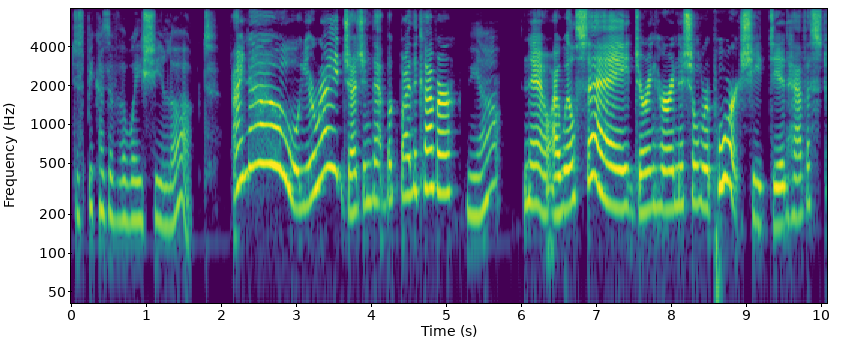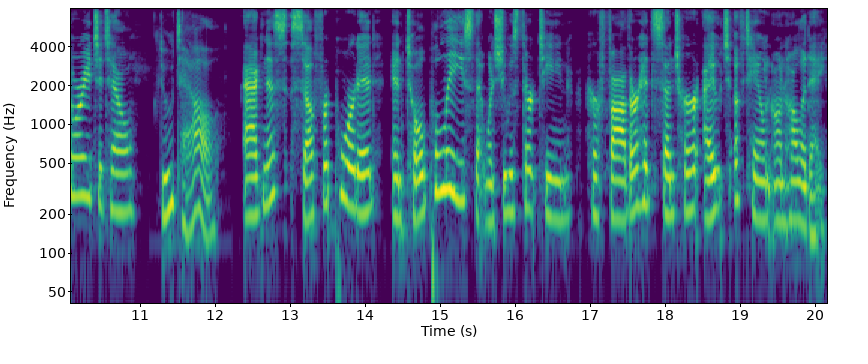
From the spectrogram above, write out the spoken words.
just because of the way she looked. I know, you're right, judging that book by the cover. Yeah. Now, I will say, during her initial report, she did have a story to tell. Do tell. Agnes self reported and told police that when she was 13, her father had sent her out of town on holiday.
